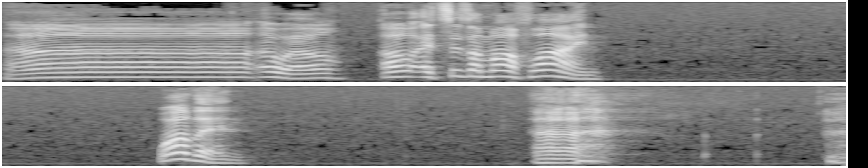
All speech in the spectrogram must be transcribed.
Uh oh well. Oh, it says I'm offline. Well then. Uh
